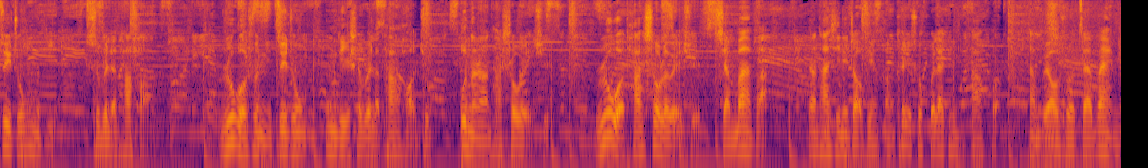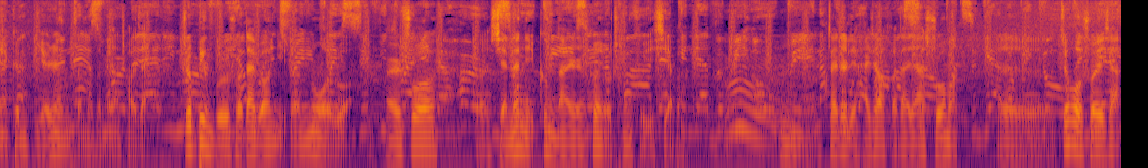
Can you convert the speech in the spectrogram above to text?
最终目的是为了他好。如果说你最终目的是为了他好，就不能让他受委屈。如果他受了委屈，想办法让他心里找平衡，可以说回来跟你发火，但不要说在外面跟别人怎么怎么样吵架。这并不是说代表你的懦弱，而是说，呃，显得你更男人、更有城府一些吧。嗯，嗯，在这里还是要和大家说嘛，呃，最后说一下，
